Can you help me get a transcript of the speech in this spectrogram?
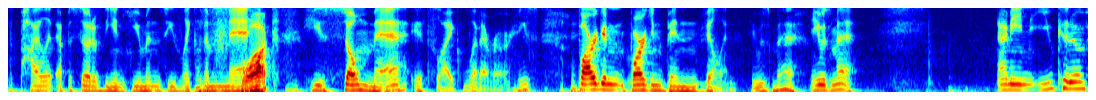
the pilot episode of the Inhumans. He's like the meh. fuck He's so meh. It's like whatever. He's bargain bargain bin villain. he was meh He was meh. I mean, you could have.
